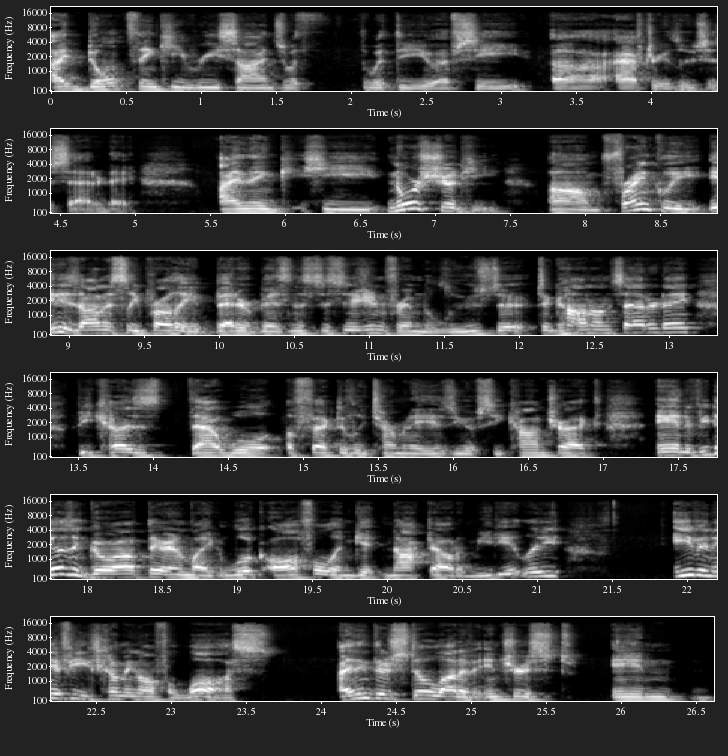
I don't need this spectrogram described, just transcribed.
I don't think he re-signs with with the UFC uh, after he loses Saturday. I think he, nor should he. Um, frankly, it is honestly probably a better business decision for him to lose to, to Gane on Saturday because that will effectively terminate his UFC contract. And if he doesn't go out there and like look awful and get knocked out immediately, even if he's coming off a loss, I think there's still a lot of interest in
